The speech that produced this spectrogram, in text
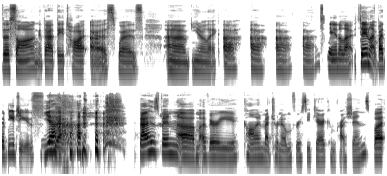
the song that they taught us was, um, you know, like ah ah ah ah, staying alive, staying alive by the Bee Gees. Yeah. that has been um, a very common metronome for CPR compressions, but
